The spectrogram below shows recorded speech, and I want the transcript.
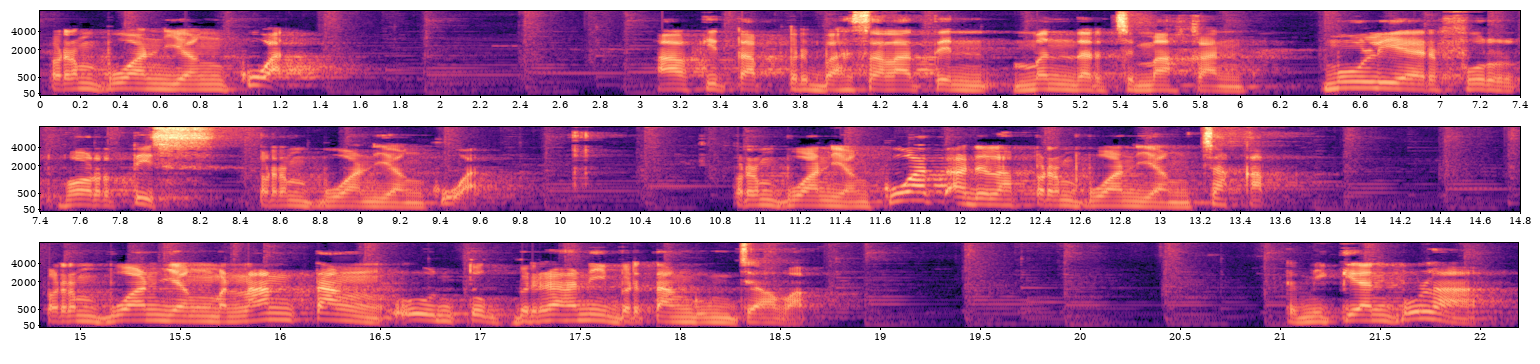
Perempuan yang kuat. Alkitab berbahasa Latin menerjemahkan mulier fortis, perempuan yang kuat. Perempuan yang kuat adalah perempuan yang cakap. perempuan yang menantang untuk berani bertanggung jawab. Demikian pula,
